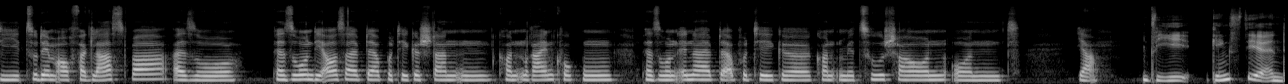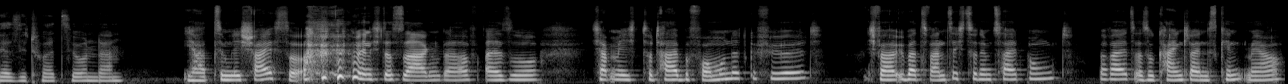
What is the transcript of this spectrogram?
die zudem auch verglast war. Also Personen, die außerhalb der Apotheke standen, konnten reingucken. Personen innerhalb der Apotheke konnten mir zuschauen und ja. Wie ging's dir in der Situation dann? Ja, ziemlich scheiße, wenn ich das sagen darf. Also ich habe mich total bevormundet gefühlt. Ich war über 20 zu dem Zeitpunkt bereits, also kein kleines Kind mehr.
